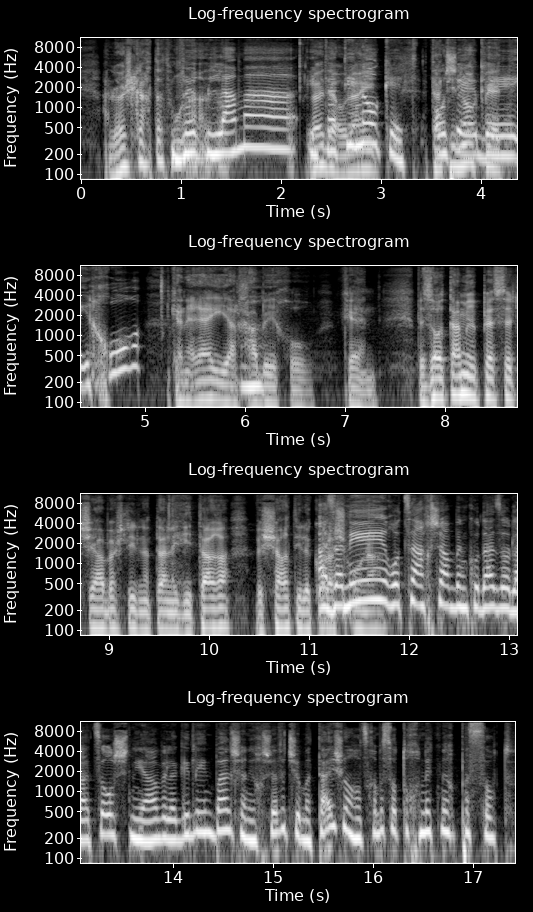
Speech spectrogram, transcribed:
אני לא אשכח את התמונה הזאת. ולמה לא הייתה תינוקת? או. שבאיחור? כנראה היא הלכה באיחור, כן. וזו אותה מרפסת שאבא שלי נתן לי גיטרה, ושרתי לכל אז השכונה. אני רוצה עכשיו בנקודה הזו לעצור שנייה ולהגיד לענבל שאני חושבת שמתישהו אנחנו צריכים לעשות תוכנית מרפסות.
